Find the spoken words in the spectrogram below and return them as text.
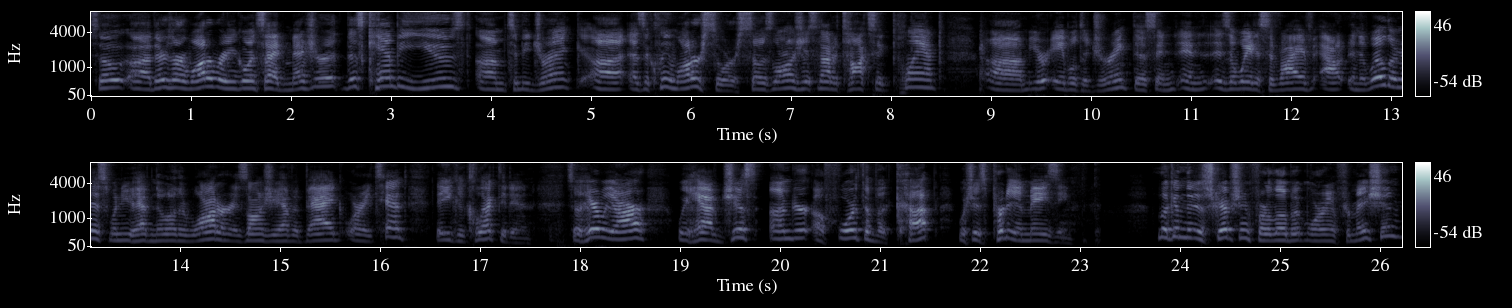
So uh, there's our water. We're going to go inside measure it. This can be used um, to be drank uh, as a clean water source. So as long as it's not a toxic plant, um, you're able to drink this and, and is a way to survive out in the wilderness when you have no other water as long as you have a bag or a tent that you could collect it in. So here we are. We have just under a fourth of a cup, which is pretty amazing. Look in the description for a little bit more information.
